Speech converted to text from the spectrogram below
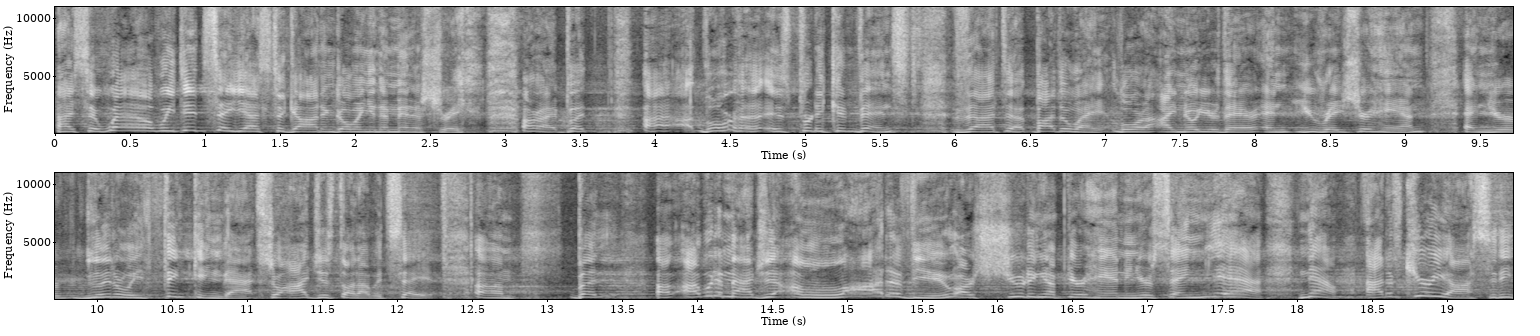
I said, Well, we did say yes to God and going into ministry. All right, but uh, Laura is pretty convinced that, uh, by the way, Laura, I know you're there and you raised your hand and you're literally thinking that, so I just thought I would say it. Um, but uh, I would imagine that a lot of you are shooting up your hand and you're saying, Yeah. Now, out of curiosity,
